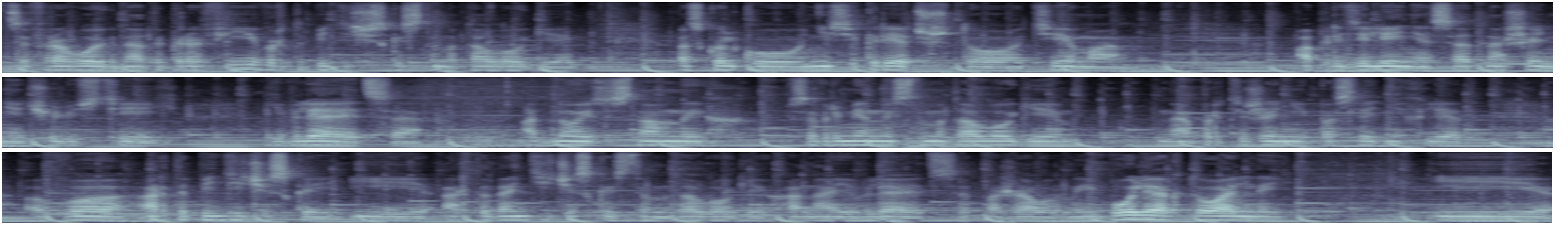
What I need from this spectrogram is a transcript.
цифровой гнатографии в ортопедической стоматологии, поскольку не секрет, что тема определения соотношения челюстей является одной из основных в современной стоматологии на протяжении последних лет. В ортопедической и ортодонтической стоматологиях она является, пожалуй, наиболее актуальной. И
